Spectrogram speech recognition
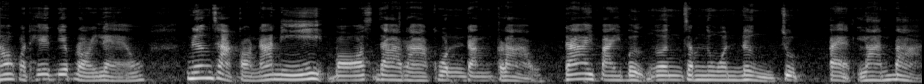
นอกประเทศเรียบร้อยแล้ว เนื่องจากก่อนหน้านี้บอสดาราคนดังกล่าว ได้ไปเบิกเงินจำนวน 1.8 ล้านบาท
